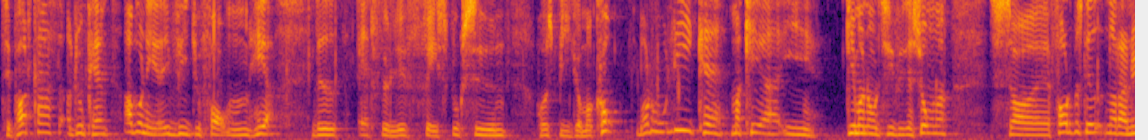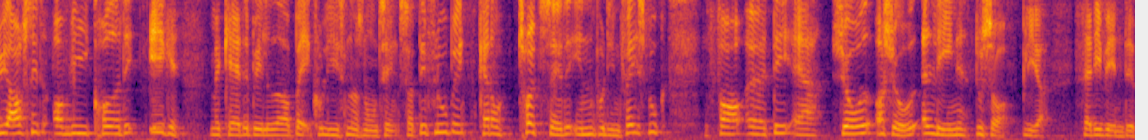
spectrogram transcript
til podcast, og du kan abonnere i videoformen her ved at følge Facebook-siden hos Bigum.k, hvor du lige kan markere i Giv mig notifikationer, så øh, får du besked, når der er nye afsnit, og vi krydder det ikke med kattebilleder og bag kulissen og sådan nogle ting. Så det flueben kan du trygt sætte inde på din Facebook, for øh, det er showet og showet alene, du så bliver sat i vente.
